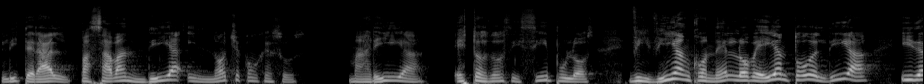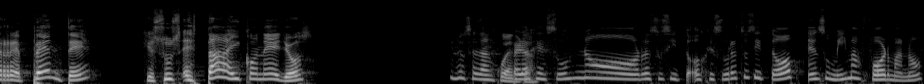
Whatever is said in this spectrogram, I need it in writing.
literal pasaban día y noche con Jesús, María, estos dos discípulos, vivían con él, lo veían todo el día y de repente Jesús está ahí con ellos y no se dan cuenta. Pero Jesús no resucitó, Jesús resucitó en su misma forma, ¿no?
